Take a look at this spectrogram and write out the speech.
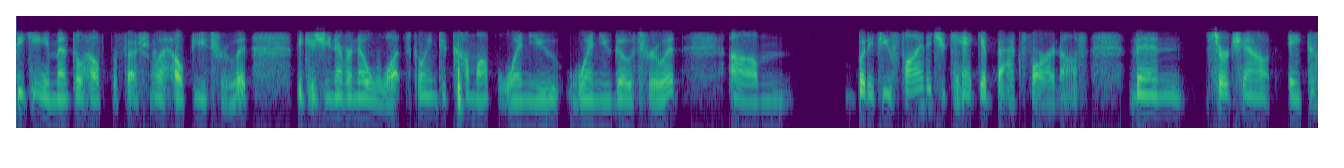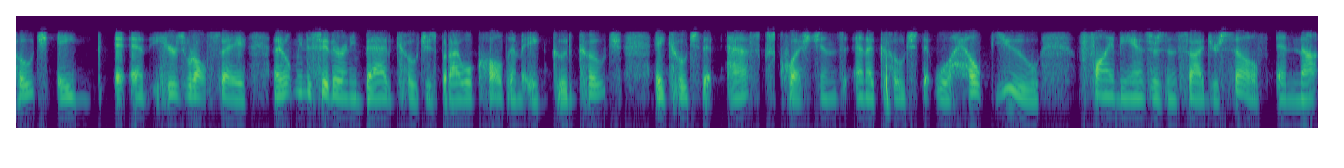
seeking a mental health professional to help you through it, because you never know what's going to come up when you when you go through it. Um, but if you find that you can't get back far enough, then search out a coach, a and here's what I'll say. I don't mean to say there are any bad coaches, but I will call them a good coach, a coach that asks questions and a coach that will help you find the answers inside yourself and not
